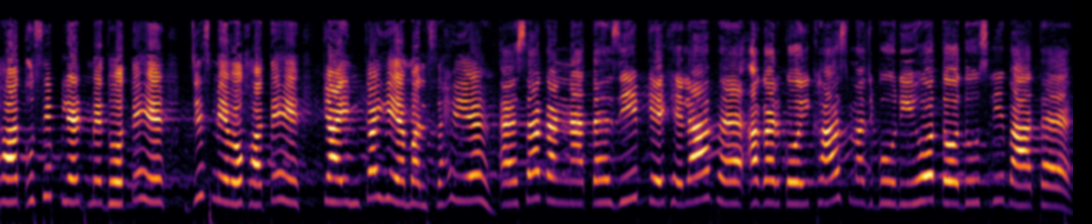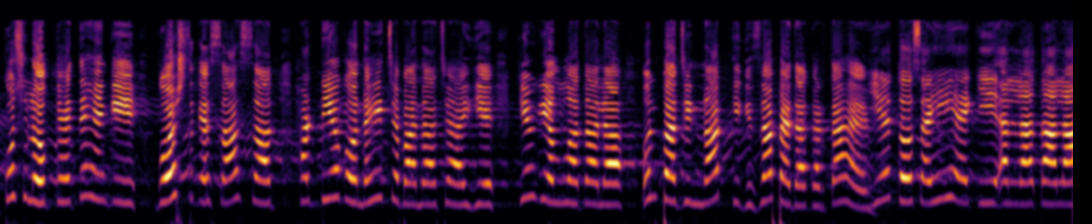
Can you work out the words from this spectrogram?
हाथ उसी प्लेट में धोते हैं जिसमें वो खाते हैं। क्या इनका ये अमल सही है? ऐसा करना तहजीब के खिलाफ है। अगर कोई खास मजबूरी हो तो दूसरी बात है। कुछ लोग कहते हैं कि गोश्त के साथ साथ हड्डियों को नहीं चबाना चाहिए, क्योंकि अल्लाह ताला उन पर जिन्नात की गिजा पैदा करता है। ये तो सही है कि अल्लाह ताला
